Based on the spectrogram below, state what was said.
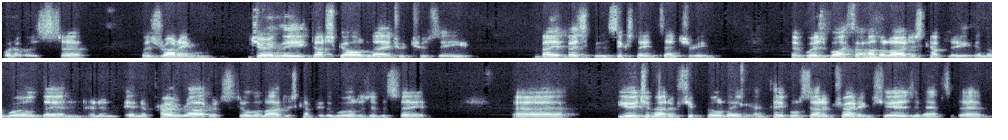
when it was was running during the Dutch Golden Age, which was the basically the 16th century. It was by far the largest company in the world then, and in, in a pro rata, it's still the largest company the world has ever seen. Uh, huge amount of shipbuilding, and people started trading shares in Amsterdam,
